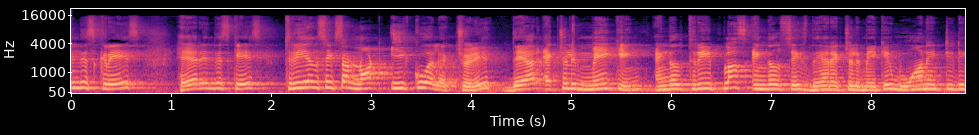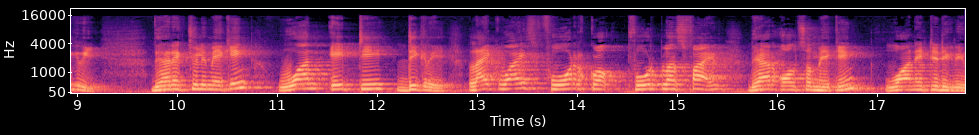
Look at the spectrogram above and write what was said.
in this case here in this case 3 and 6 are not equal actually. They are actually making angle 3 plus angle 6 they are actually making 180 degree. They are actually making 180 degree. Likewise 4 4 plus 5 they are also making 180 degree.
